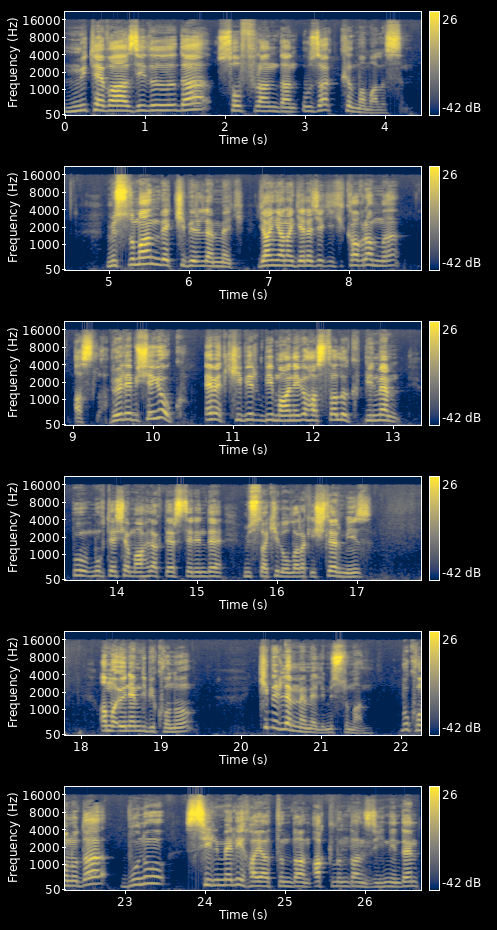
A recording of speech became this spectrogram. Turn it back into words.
mütevazılığı da sofrandan uzak kılmamalısın. Müslüman ve kibirlenmek yan yana gelecek iki kavram mı? Asla. Böyle bir şey yok. Evet kibir bir manevi hastalık bilmem bu muhteşem ahlak derslerinde müstakil olarak işler miyiz? Ama önemli bir konu kibirlenmemeli Müslüman. Bu konuda bunu silmeli hayatından, aklından, zihninden,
